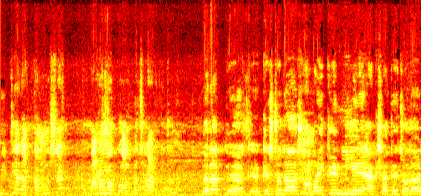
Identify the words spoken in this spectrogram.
মিডিয়ার একটা অংশের বানানো গল্প ছাড়া আর কিছু নয় দাদা কেষ্টদা সবাইকে নিয়ে একসাথে চলার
